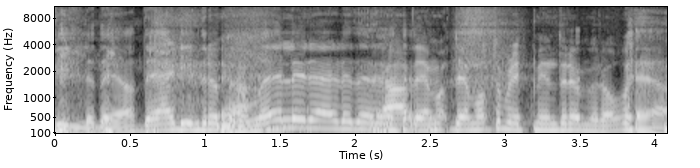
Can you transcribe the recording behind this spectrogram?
ville det, ja. Det er din drømmerolle, eller er det det? Ja, det, må- det måtte blitt min drømmerolle. Ja.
